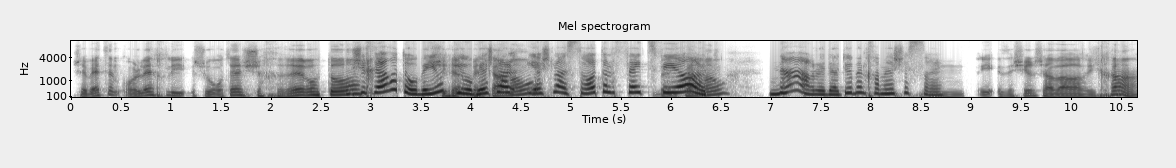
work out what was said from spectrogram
שבעצם הולך לי, שהוא רוצה לשחרר אותו. הוא שחרר אותו, הוא ביוטיוב, יש לו, יש לו עשרות אלפי צפיות. בן כמה הוא? נער, לדעתי הוא בן 15. זה שיר שעבר עריכה.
